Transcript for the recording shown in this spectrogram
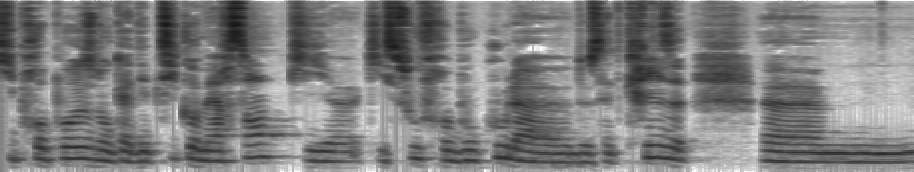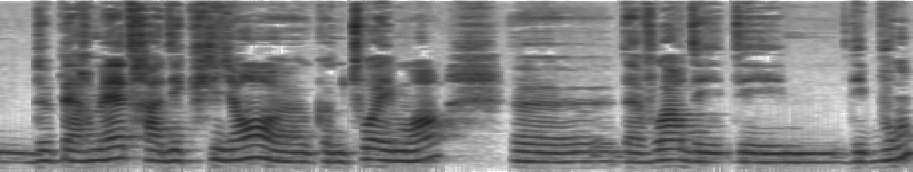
qui propose donc à des petits commerçants qui, euh, qui souffrent beaucoup là de cette crise euh, de permettre à des clients euh, comme toi et moi euh, d'avoir des, des, des, bons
